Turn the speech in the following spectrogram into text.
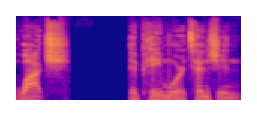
watch and pay more attention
